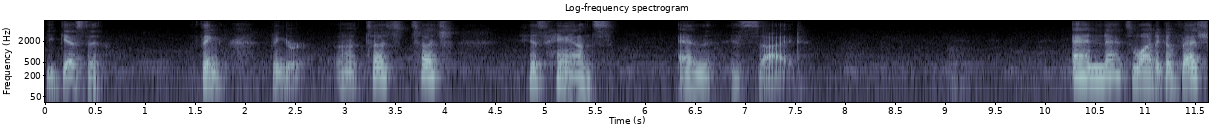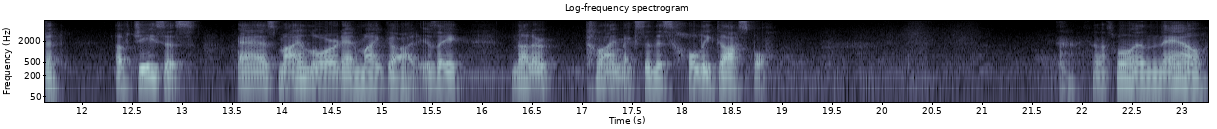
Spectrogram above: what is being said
you guessed it, finger, finger, uh, touch, touch his hands and his side. And that's why the confession of Jesus as my Lord and my God is a another climax in this holy gospel. Gospel, and now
